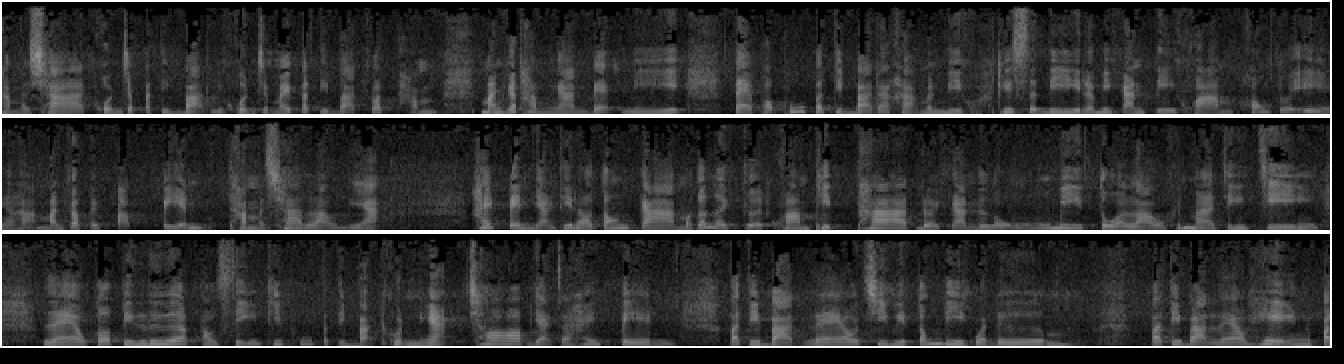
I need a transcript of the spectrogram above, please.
ธรรมชาติ คนจะปฏิบัติหรือคนจะไม่ปฏิบัติก็ทำมันก็ทำงานแบบนี้ แต่พอผู้ปฏิบัติอะค่ะมันมีทฤษฎีและมีการตีความของตัวเองอะค่ะมันก็ไปปรับเปลี่ยนธรรมชาติเหล่านี้ ให้เป็นอย่างที่เราต้องการ มันก็เลยเกิดความผิดพลาดโดยการหลงมีตัวเราขึ้นมาจริง ๆ แล้วก็ไปเลือกเอาสิ่งที่ผู้ปฏิบัติคนนี้ชอบอยากจะให้เป็นปฏิบัติแล้วชีวิตต้องดีกว่าเดิม ปฏิบัติแล้วเฮงป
